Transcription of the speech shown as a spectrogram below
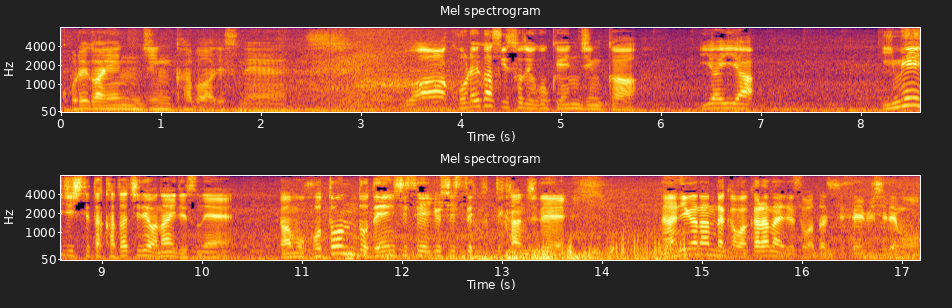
これがエンジンカバーですね。うわー、これが水素で動くエンジンか。いやいや、イメージしてた形ではないですねあもうほとんど電子制御システムって感じで何が何だかわからないです私整備士でも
